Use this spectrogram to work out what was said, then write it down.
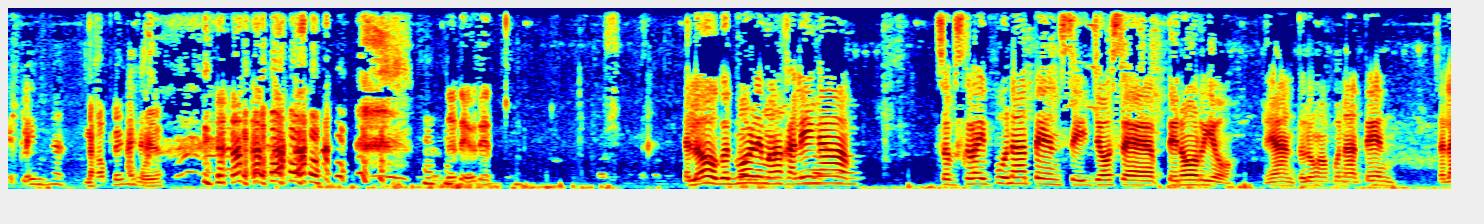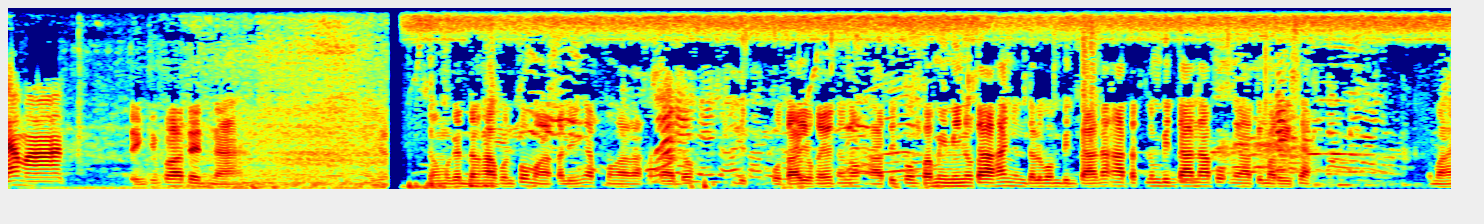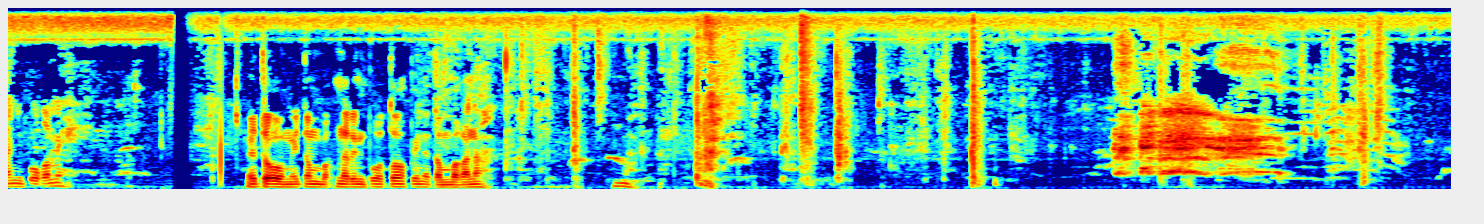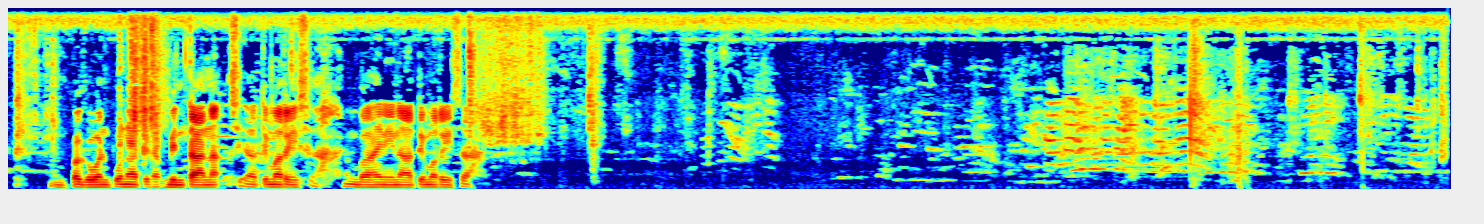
I-play mo na. Naka-play Ay, na po yan. Ulit, ulit. Hello, good morning mga kalingap. Subscribe po natin si Joseph Tenorio. Ayan, tulungan po natin. Salamat. Thank you po atin na. Isang magandang hapon po mga kalingap, mga kakasado. Dito po tayo kayo ano, atin pong pamiminutahan yung dalawang bintana at tatlong bintana po ni Ate Marisa. Samahan niyo po kami. Ito oh, may tambak na rin po to, pinatambakan na. Pagawan po natin ang bintana si Ate Marisa, ang bahay ni Ate Marisa.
